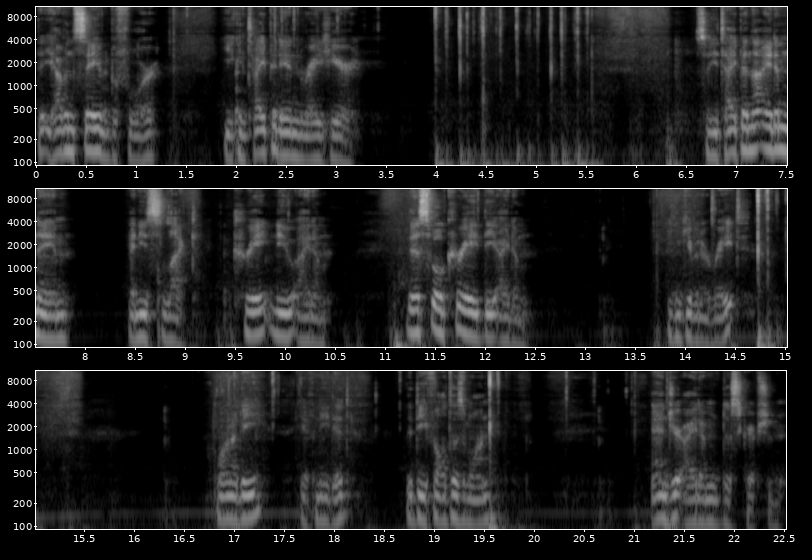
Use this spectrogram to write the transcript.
that you haven't saved before, you can type it in right here. So you type in the item name and you select create new item. This will create the item. You can give it a rate, quantity if needed. The default is 1. And your item description.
